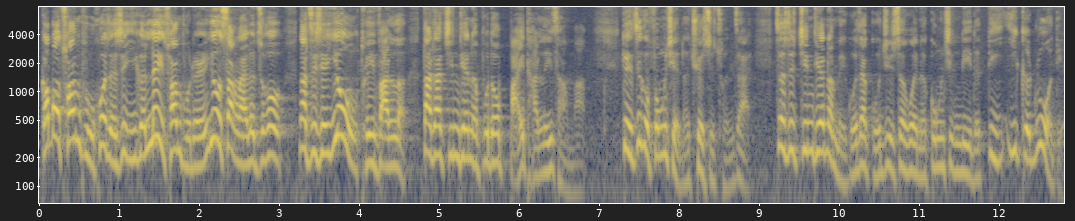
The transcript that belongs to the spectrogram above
搞不好川普或者是一个类川普的人又上来了之后，那这些又推翻了，大家今天呢不都白谈了一场吗？对，这个风险呢确实存在，这是今天呢美国在国际社会呢公信力的第一个弱点。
